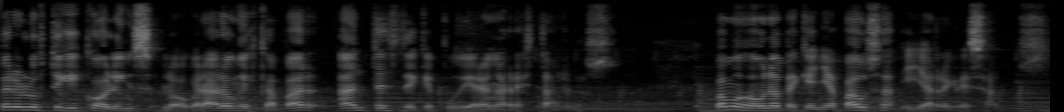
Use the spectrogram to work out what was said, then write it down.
pero Lustig y Collins lograron escapar antes de que pudieran arrestarlos. Vamos a una pequeña pausa y ya regresamos.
